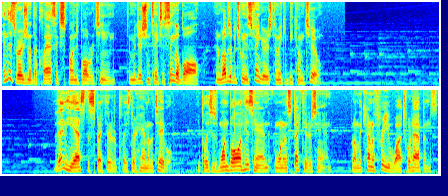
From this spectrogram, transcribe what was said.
In this version of the classic sponge ball routine, the magician takes a single ball and rubs it between his fingers to make it become two. Then he asks the spectator to place their hand on the table. He places one ball in his hand and one in the spectator's hand, but on the count of three, watch what happens.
